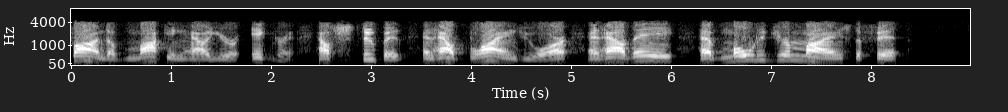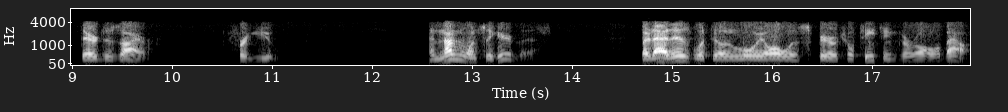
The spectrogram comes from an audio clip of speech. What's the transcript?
fond of mocking how you're ignorant, how stupid and how blind you are, and how they have molded your minds to fit their desire for you. And none wants to hear this. But that is what the Loyola spiritual teachings are all about.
